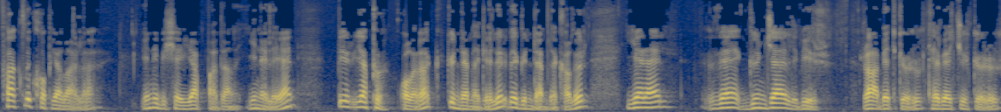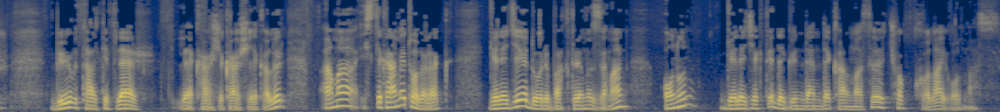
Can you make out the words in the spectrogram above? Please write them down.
farklı kopyalarla yeni bir şey yapmadan yineleyen bir yapı olarak gündeme gelir ve gündemde kalır. Yerel ve güncel bir rağbet görür, teveccüh görür, büyük taltiflerle karşı karşıya kalır. Ama istikamet olarak geleceğe doğru baktığımız zaman onun gelecekte de gündemde kalması çok kolay olmaz.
